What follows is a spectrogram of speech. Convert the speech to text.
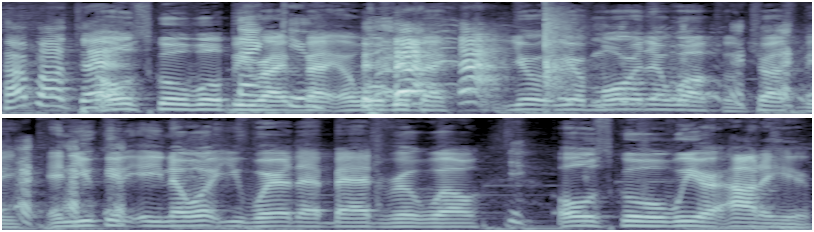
How about that? Old school. We'll be Thank right you. back. We'll be back. You're you're more than welcome. Trust me. And you can. You know what? You wear that badge real well. Old school. We are out of here.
